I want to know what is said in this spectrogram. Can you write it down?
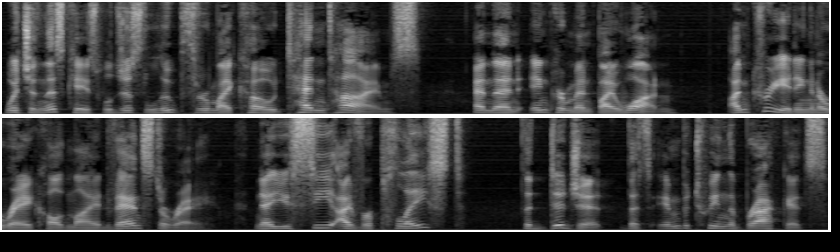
which in this case will just loop through my code 10 times, and then increment by 1. I'm creating an array called my advanced array. Now you see I've replaced the digit that's in between the brackets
